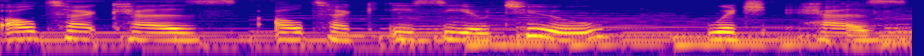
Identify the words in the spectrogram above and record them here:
Alltech has Alltech ECO2, which has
